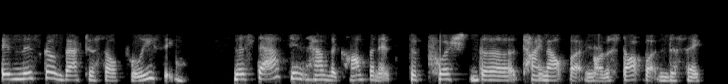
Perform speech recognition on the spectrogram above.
and this goes back to self policing. The staff didn't have the confidence to push the timeout button or the stop button to say,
